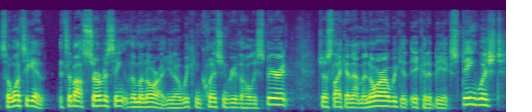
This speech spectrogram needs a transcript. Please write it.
So, once again, it's about servicing the menorah. You know, we can quench and grieve the Holy Spirit, just like in that menorah. We could it could be extinguished.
